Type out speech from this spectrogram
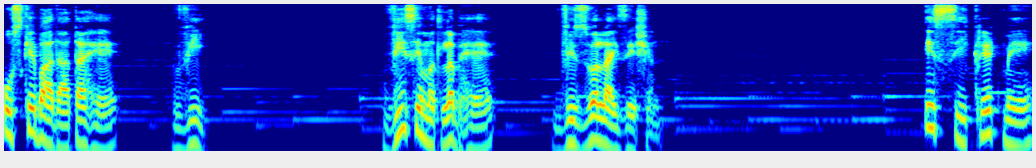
उसके बाद आता है वी वी से मतलब है विजुअलाइजेशन इस सीक्रेट में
